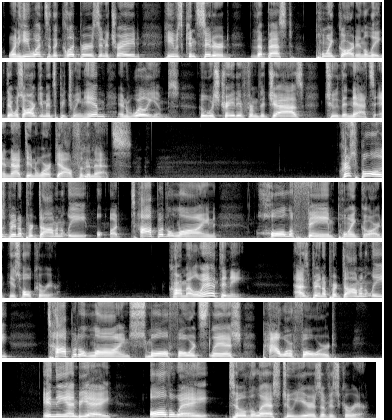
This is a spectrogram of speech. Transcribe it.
When he went to the Clippers in a trade, he was considered the best point guard in the league. There was arguments between him and Williams, who was traded from the Jazz to the Nets, and that didn't work out for the Nets. Chris Paul has been a predominantly a top of the line Hall of Fame point guard his whole career. Carmelo Anthony has been a predominantly top of the line small forward slash power forward in the NBA all the way till the last two years of his career.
